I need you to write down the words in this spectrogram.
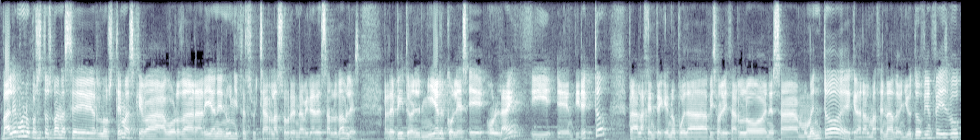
Vale, bueno, pues estos van a ser los temas que va a abordar Ariane Núñez en su charla sobre Navidades saludables. Repito, el miércoles eh, online y en directo. Para la gente que no pueda visualizarlo en ese momento, eh, quedará almacenado en YouTube y en Facebook.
